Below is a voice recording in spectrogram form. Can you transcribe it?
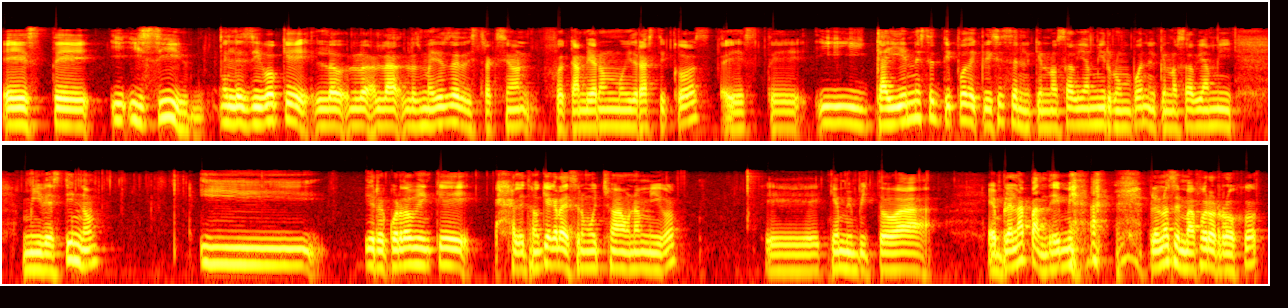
Este, y, y sí, les digo que los medios de distracción fue, cambiaron muy drásticos, este, y caí en este tipo de crisis en el que no sabía mi rumbo, en el que no sabía mi, mi destino. Y, y recuerdo bien que le tengo que agradecer mucho a un amigo eh, que me invitó a, en plena pandemia, en pleno semáforo rojo,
